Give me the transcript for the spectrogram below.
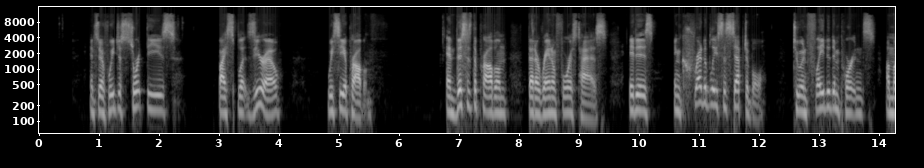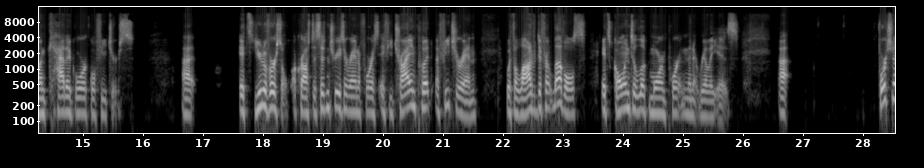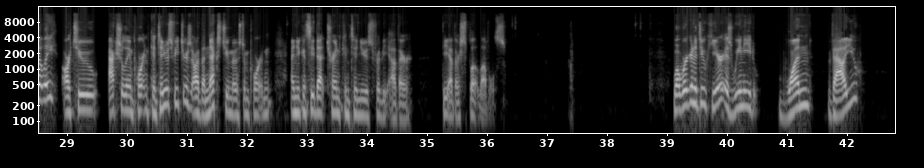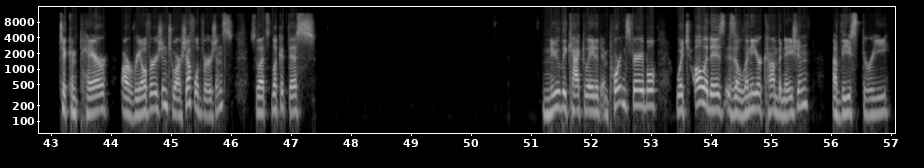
And so if we just sort these by split zero, we see a problem. And this is the problem that a random forest has. It is incredibly susceptible to inflated importance among categorical features. Uh, it's universal across decision trees and random forests. If you try and put a feature in with a lot of different levels, it's going to look more important than it really is. Uh, fortunately, our two actually important continuous features are the next two most important, and you can see that trend continues for the other, the other split levels. What we're going to do here is we need one value to compare our real version to our shuffled versions. So let's look at this newly calculated importance variable, which all it is is a linear combination of these three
